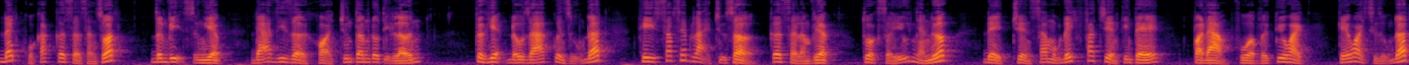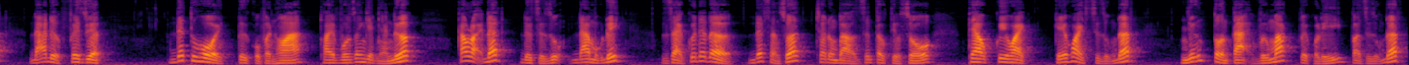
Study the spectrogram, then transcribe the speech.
đất của các cơ sở sản xuất, đơn vị sự nghiệp đã di rời khỏi trung tâm đô thị lớn, thực hiện đấu giá quyền sử dụng đất khi sắp xếp lại trụ sở, cơ sở làm việc thuộc sở hữu nhà nước để chuyển sang mục đích phát triển kinh tế, bảo đảm phù hợp với quy hoạch, kế hoạch sử dụng đất đã được phê duyệt. Đất thu hồi từ cổ phần hóa, thoái vốn doanh nghiệp nhà nước, các loại đất được sử dụng đa mục đích, giải quyết đất ở, đất sản xuất cho đồng bào dân tộc thiểu số theo quy hoạch, kế hoạch sử dụng đất, những tồn tại vướng mắc về quản lý và sử dụng đất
